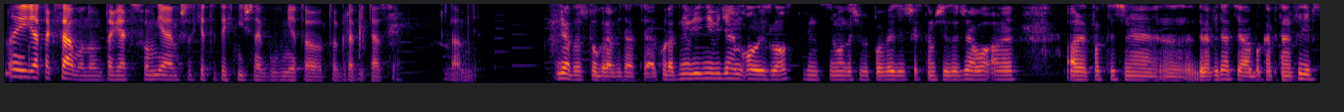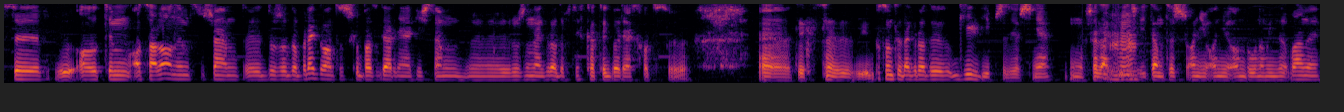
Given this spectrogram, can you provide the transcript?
No i ja tak samo, no tak jak wspomniałem, wszystkie te techniczne głównie to, to Grawitacja dla mnie. Ja też tu grawitacja. Akurat nie, nie widziałem Always Lost, więc nie mogę się wypowiedzieć, jak tam się zadziało, ale, ale faktycznie e, grawitacja albo Kapitan Phillips e, o tym ocalonym słyszałem e, dużo dobrego. On też chyba zgarnia jakieś tam różne nagrody w tych kategoriach od tych, bo są te nagrody gildii przecież, nie? Wszelakie. Mhm. Czyli tam też oni, oni, on był nominowany.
